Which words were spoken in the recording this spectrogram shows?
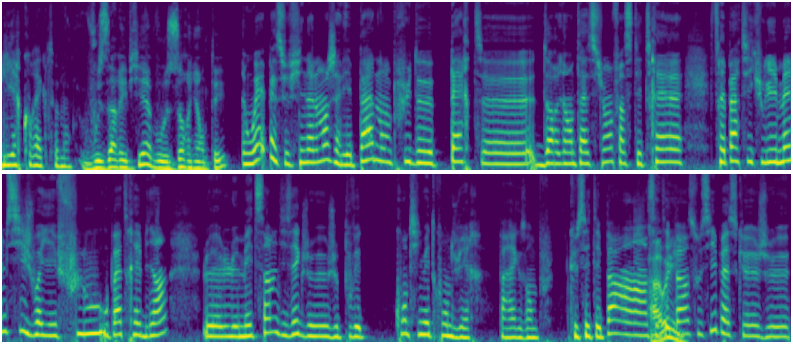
lire correctement. Vous arriviez à vous orienter? Oui, parce que finalement, j'avais pas non plus de perte d'orientation. Enfin, c'était très très particulier. Même si je voyais flou ou pas très bien, le, le médecin me disait que je, je pouvais continuer de conduire, par exemple. Que c'était pas un, ah c'était pas un souci parce que je,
